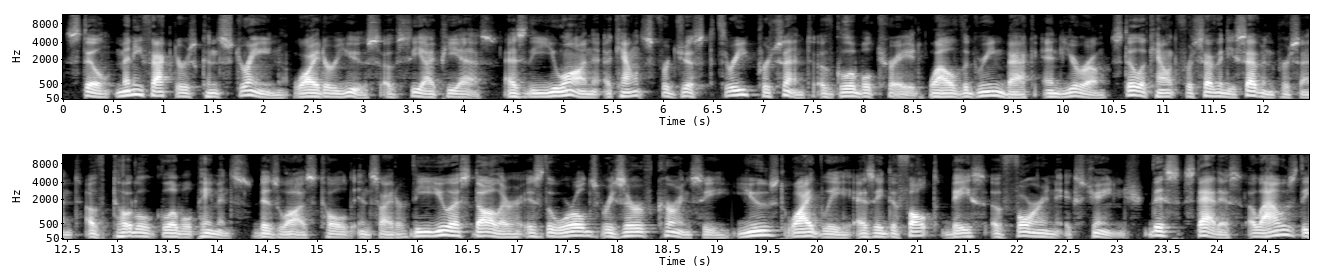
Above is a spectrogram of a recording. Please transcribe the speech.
Still, many factors constrain wider use of CIPS, as the yuan accounts for just 3% of global trade, while the greenback and euro still account for 77% of total global payments, Biswas told Insider. The US dollar is the world's reserve currency, used widely as a default base of foreign exchange. This status allows the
